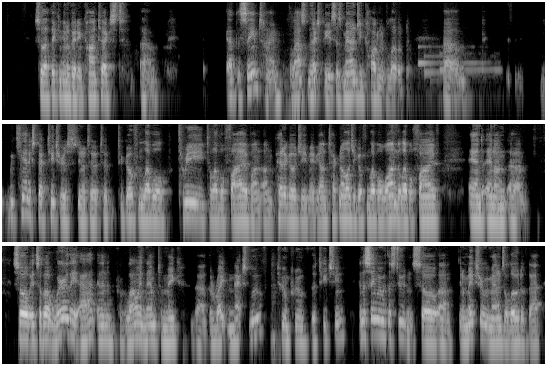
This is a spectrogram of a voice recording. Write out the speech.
so that they can innovate in context. Um, at the same time, the last, the next piece is managing cognitive load. Um, we can't expect teachers, you know, to to to go from level three to level five on on pedagogy, maybe on technology, go from level one to level five, and and on um, so it's about where are they at and then allowing them to make uh, the right next move to improve the teaching. And the same way with the students. So, um, you know, make sure we manage the load of that.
